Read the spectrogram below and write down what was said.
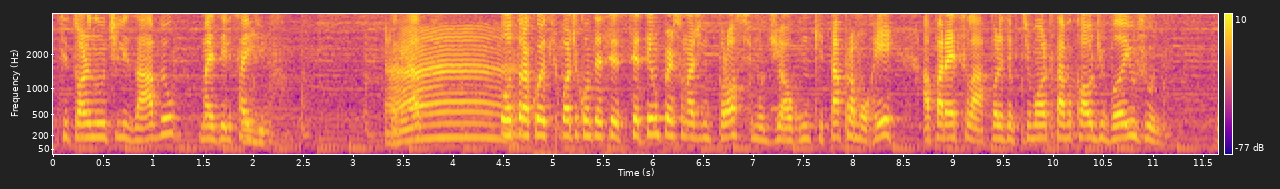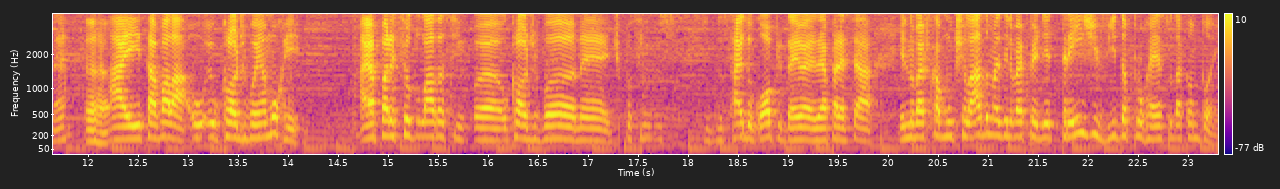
se torna inutilizável, mas ele sai vivo. Tá ligado? Ah. Outra coisa que pode acontecer, se você tem um personagem próximo de algum que tá pra morrer, aparece lá. Por exemplo, tinha uma hora que tava o Claudivan e o Júnior, né? Aham. Aí tava lá, o, o Claudivan ia morrer. Aí apareceu do lado assim, ah, o Claudivan, né, tipo assim, sai do golpe, daí, aparece a. Ele não vai ficar mutilado, mas ele vai perder 3 de vida pro resto da campanha.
